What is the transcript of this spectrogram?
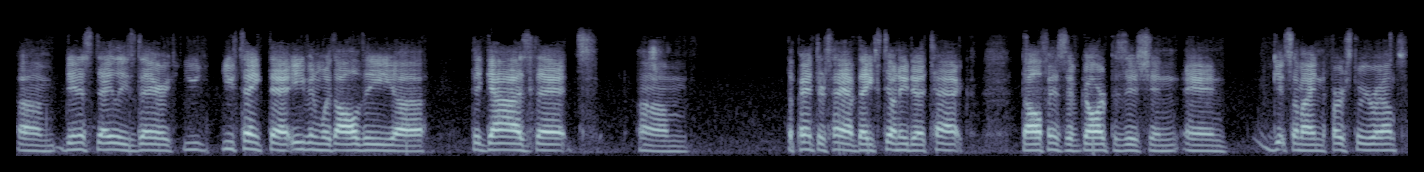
Um, Dennis Daley's there. You you think that even with all the uh, the guys that um, the Panthers have, they still need to attack the offensive guard position and get somebody in the first three rounds?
